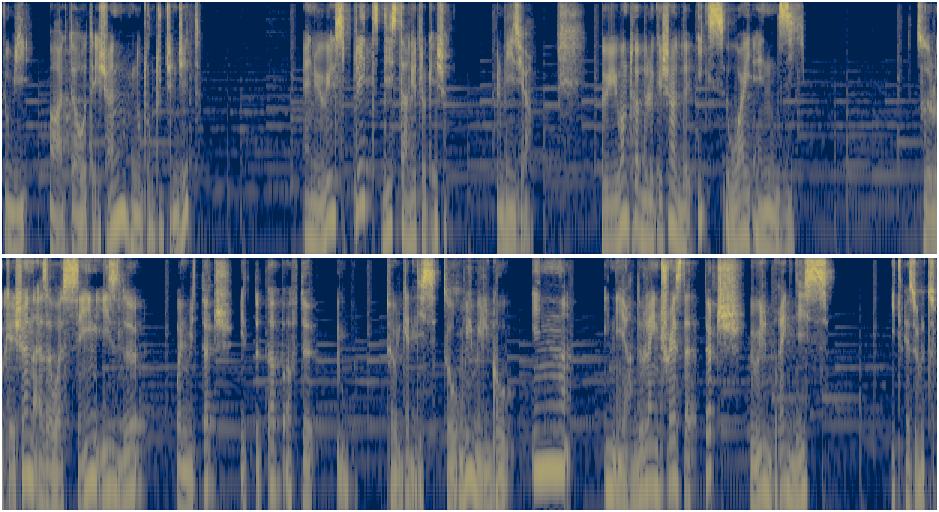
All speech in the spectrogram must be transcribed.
to be our actor rotation. We don't want to change it. And we will split this target location. It will be easier. So we want to have the location of the X, Y, and Z. So the location, as I was saying, is the, when we touch, it's the top of the cube. So we'll get this. So we will go in, in here. The line trace that touch, we will break this hit result.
